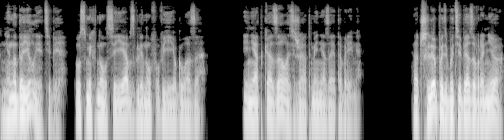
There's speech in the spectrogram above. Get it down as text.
«Не надоел я тебе?» — усмехнулся я, взглянув в ее глаза. И не отказалась же от меня за это время. Отшлепать бы тебя за вранье.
